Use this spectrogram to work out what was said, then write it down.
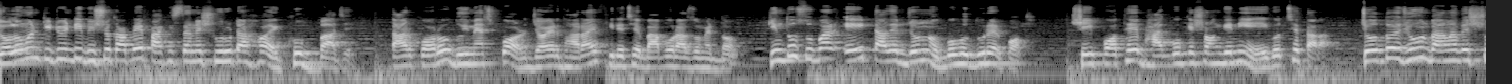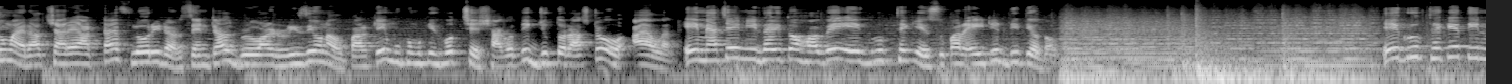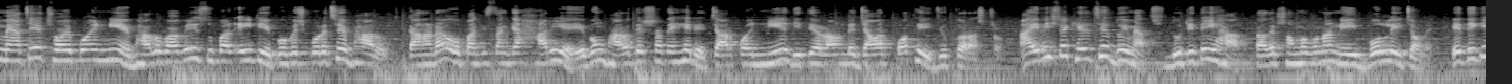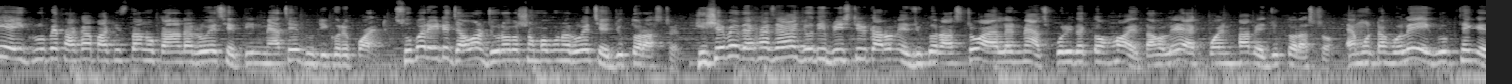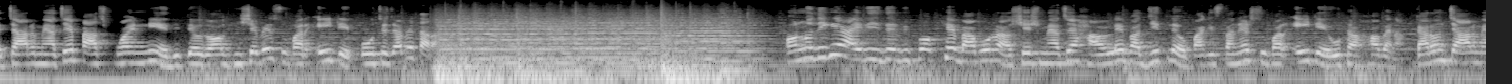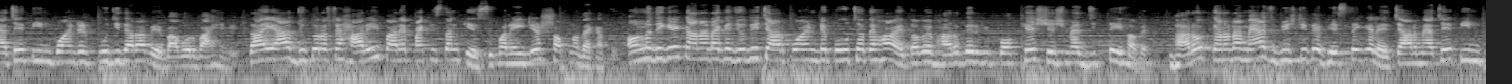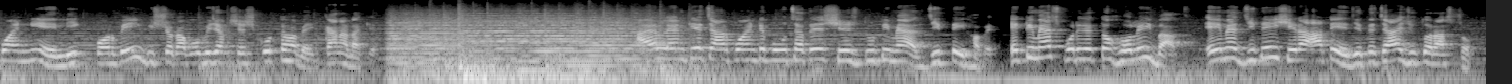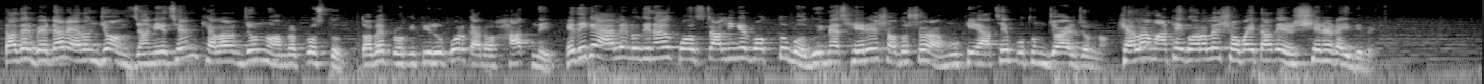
চলমান T twenty বিশ্বকাপে পাকিস্তানের শুরুটা হয় খুব বাজে। তারপরও দুই ম্যাচ পর জয়ের ধারায় ফিরেছে বাবর আজমের দল। কিন্তু সুপার এইট তাদের জন্য বহু দূরের পথ। সেই পথে ভাগ্যকে সঙ্গে নিয়ে এগোচ্ছে তারা। চোদ্দই জুন বাংলাদেশ সময় রাত সাড়ে আটটায় ফ্লোরিডার সেন্ট্রাল ব্রুয়ার্ড রিজিওনাল পার্কে মুখোমুখি হচ্ছে স্বাগতিক যুক্তরাষ্ট্র ও আয়ারল্যান্ড। এই ম্যাচে নির্ধারিত হবে এ গ্রুপ থেকে সুপার এইটের দ্বিতীয় দল। এই গ্রুপ থেকে তিন ম্যাচে ছয় পয়েন্ট নিয়ে ভালোভাবেই সুপার এইটে প্রবেশ করেছে ভারত। কানাডা ও পাকিস্তানকে হারিয়ে এবং ভারতের সাথে হেরে চার পয়েন্ট নিয়ে দ্বিতীয় রাউন্ডে যাওয়ার পথেই যুক্তরাষ্ট্র। আইরিশরা খেলছে দুই ম্যাচ, দুটিতেই হার। তাদের সম্ভাবনা নেই বললেই চলে। এদিকে এই গ্রুপে থাকা পাকিস্তান ও কানাডা রয়েছে তিন ম্যাচে দুটি করে পয়েন্ট। সুপার এইটে যাওয়ার জোরালো সম্ভাবনা রয়েছে যুক্তরাষ্ট্রের। হিসেবে দেখা যায়, যদি বৃষ্টির কারণে যুক্তরাষ্ট্র আয়ারল্যান্ড ম্যাচ পরিত্যক্ত হয়, তাহলে এক পয়েন্ট পাবে যুক্তরাষ্ট্র। এমনটা হলে এই গ্রুপ থেকে চার ম্যাচে পাঁচ পয়েন্ট নিয়ে দ্বিতীয় দল হিসেবে সুপার এইটে পৌঁছে যাবে তারা। অন্যদিকে আইরিশদের বিপক্ষে বাবররা শেষ ম্যাচে হারলে বা জিতলেও পাকিস্তানের সুপার এইটে উঠা হবে না। কারণ চার ম্যাচে তিন পয়েন্টের পুঁজি দাঁড়াবে বাবর বাহিনীর তাই আজ যুক্তরাষ্ট্রে হারেই পারে পাকিস্তানকে সুপার এইটের স্বপ্ন দেখাতে। অন্যদিকে কানাডাকে যদি চার পয়েন্টে পৌঁছাতে হয়, তবে ভারতের বিপক্ষে শেষ ম্যাচ জিততেই হবে। ভারত কানাডা ম্যাচ বৃষ্টিতে ভেস্তে গেলে চার ম্যাচে তিন পয়েন্ট নিয়ে লিগ পর্বেই বিশ্বকাপ অভিযান শেষ করতে হবে কানাডাকে। আয়ারল্যান্ডকে চার পয়েন্টে পৌঁছাতে শেষ দুটি ম্যাচ জিততেই হবে। একটি ম্যাচ পরিত্যক্ত হলেই বাদ। এই ম্যাচ জিতেই সেরা আটে যেতে চায় যুক্তরাষ্ট্র। তাদের ব্যাটার অ্যারন জনস জানিয়েছেন, খেলার জন্য আমরা প্রস্তুত, তবে প্রকৃতির উপর কারও হাত নেই। এদিকে আয়ারল্যান্ড অধিনায়ক পল স্টার্লিং এর বক্তব্য, দুই ম্যাচ হেরে সদস্যরা মুখিয়ে আছে প্রথম জয়ের জন্য। খেলা মাঠে গড়ালে সবাই তাদের সেরাটাই দেবে।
